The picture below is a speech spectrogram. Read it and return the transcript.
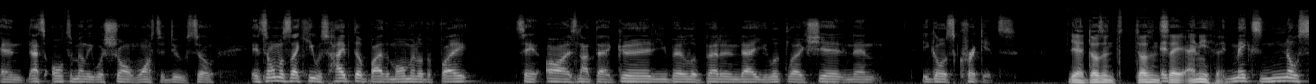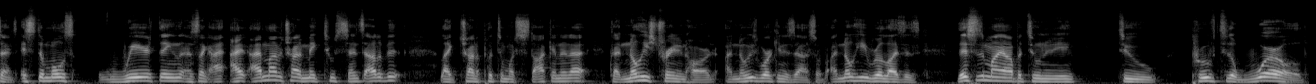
And that's ultimately what Sean wants to do. So it's almost like he was hyped up by the moment of the fight, saying, Oh, it's not that good. You better look better than that. You look like shit. And then he goes crickets. yeah, it doesn't doesn't say anything. It makes no sense. It's the most weird thing. It's like I, I I'm not even trying to make two cents out of it. Like trying to put too much stock into that. Cause I know he's training hard. I know he's working his ass off. I know he realizes this is my opportunity to prove to the world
